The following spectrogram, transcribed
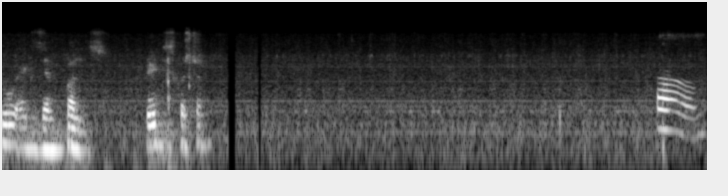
two examples read this question um,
